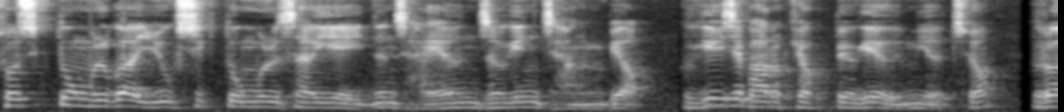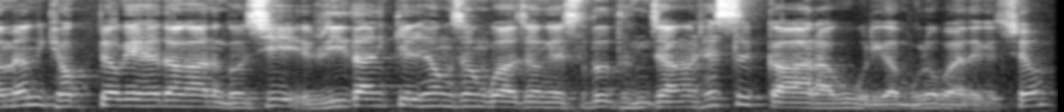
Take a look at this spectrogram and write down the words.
초식동물과 육식동물 사이에 있는 자연적인 장벽. 그게 이제 바로 격벽의 의미였죠. 그러면 격벽에 해당하는 것이 리단길 형성 과정에서도 등장을 했을까라고 우리가 물어봐야 되겠죠.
